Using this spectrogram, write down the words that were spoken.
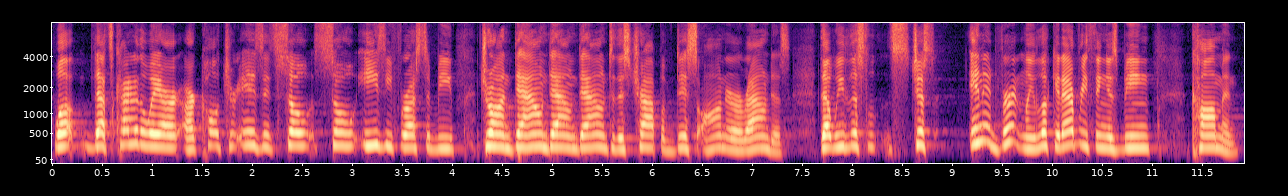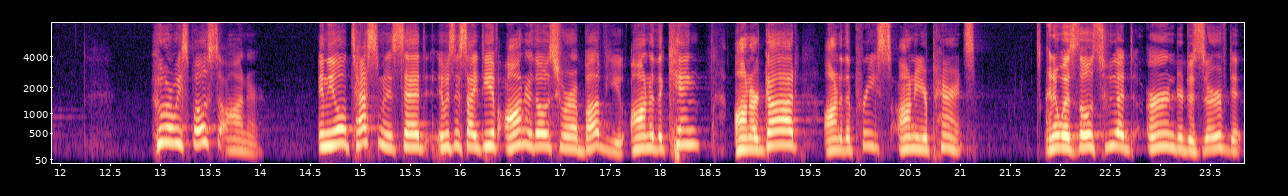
Well, that's kind of the way our, our culture is. It's so, so easy for us to be drawn down, down, down to this trap of dishonor around us that we just, just inadvertently look at everything as being common. Who are we supposed to honor? In the Old Testament, it said it was this idea of honor those who are above you, honor the king, honor God, honor the priests, honor your parents. And it was those who had earned or deserved it.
